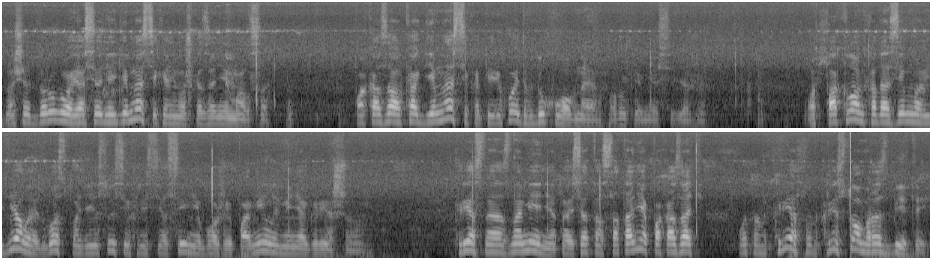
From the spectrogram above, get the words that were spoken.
Значит, другое. Я сегодня гимнастикой немножко занимался. Показал, как гимнастика переходит в духовное. Руки вместе держи. Вот поклон, когда земной делает, Господи Иисусе Христе, Сыне Божий, помилуй меня грешного. Крестное знамение, то есть это сатане показать, вот он крест, он крестом разбитый.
